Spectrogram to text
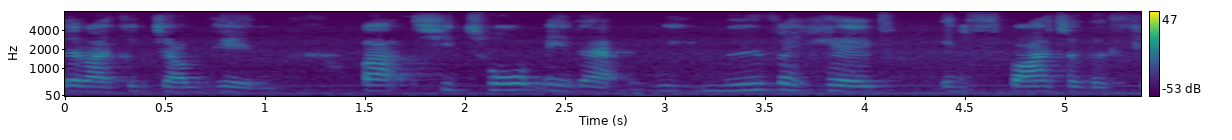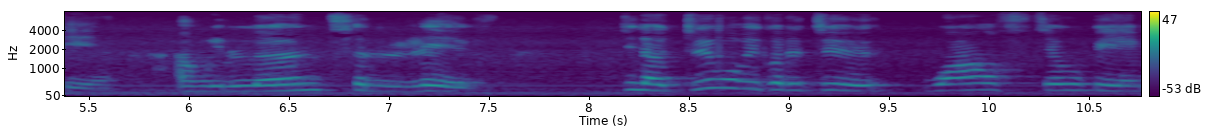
then I could jump in. But she taught me that we move ahead in spite of the fear and we learn to live, you know, do what we've got to do while still being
